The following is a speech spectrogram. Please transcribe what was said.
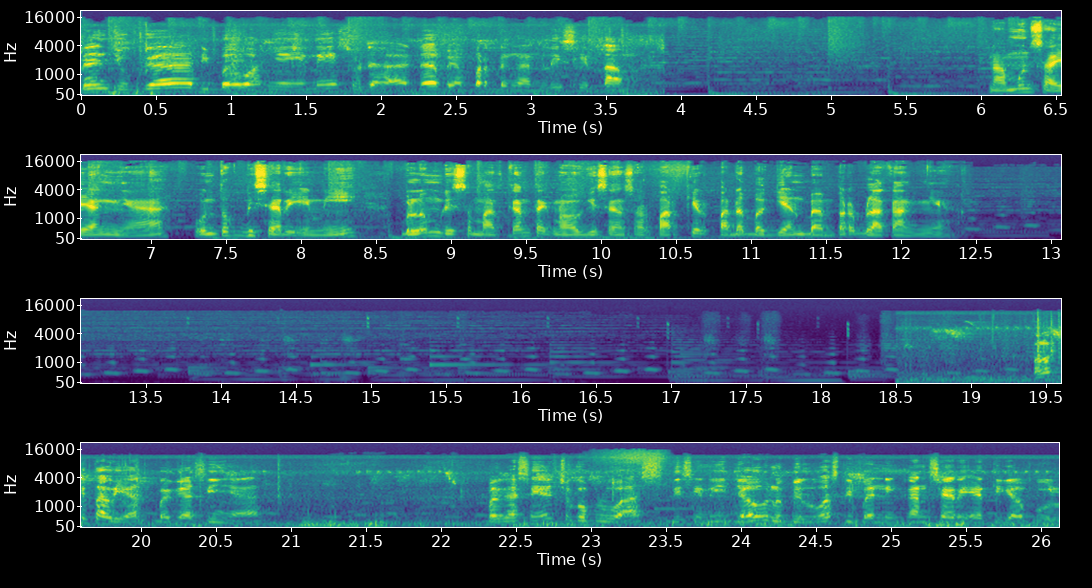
dan juga di bawahnya ini sudah ada bumper dengan list hitam. Namun sayangnya, untuk di seri ini belum disematkan teknologi sensor parkir pada bagian bumper belakangnya. Kalau kita lihat bagasinya, bagasinya cukup luas di sini, jauh lebih luas dibandingkan seri E30.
